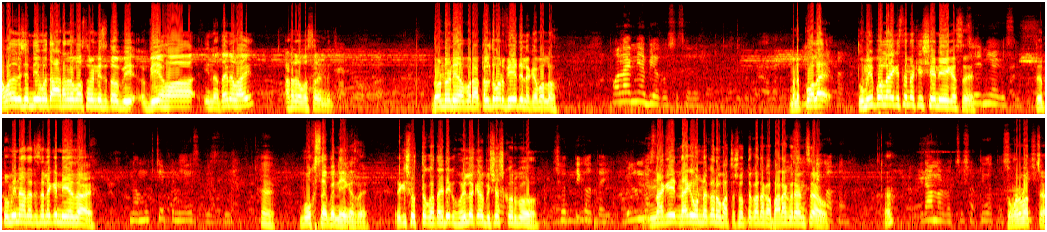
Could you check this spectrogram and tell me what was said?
আমাদের দেশে নিয়মিত আঠারো বছরের নিচে তো বিয়ে হওয়া ই না তাই না ভাই? আঠারো বছরের নিচে। দণ্ডনীয় অপরাধ। তাহলে তোমার বিয়ে দিল কে? বলো। পলাই নিয়ে বিয়ে করছে মানে পলায় তুমি পলাই গেছে নাকি সে নিয়ে গেছে? সে নিয়ে গেছে। তো তুমি না যাতে ছেলেকে নিয়ে যায়? না মুখ চেপে নিয়ে গেছে হ্যাঁ মুখ চাপে নিয়ে গেছে। এটা কি সত্য কথা? এটা কি হইল কেউ বিশ্বাস করব? সত্যি কথাই। নাকি নাকি অন্য কারও বাচ্চা? সত্য কথা ভাড়া করে আনছে হ্যাঁ? বাচ্চা তোমার বাচ্চা?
